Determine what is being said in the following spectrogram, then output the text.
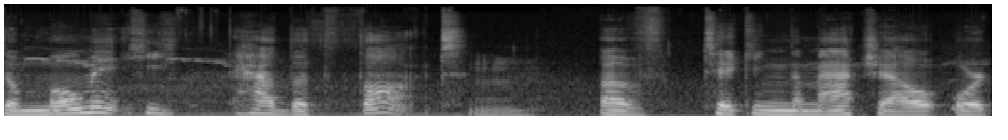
the moment he had the thought mm. of taking the match out or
